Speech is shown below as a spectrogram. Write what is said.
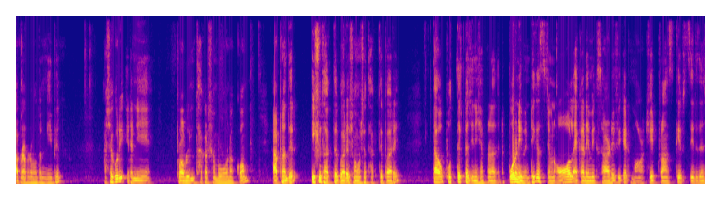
আপনার আপনার মতন নেবেন। আশা করি এটা নিয়ে প্রবলেম থাকার সম্ভাবনা কম। আপনাদের ইস্যু থাকতে পারে, সমস্যা থাকতে পারে, তাও প্রত্যেকটা জিনিস আপনারা এটা পড়ে নেবেন, ঠিক আছে? যেমন all academic certificate marksheet transcript citizen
